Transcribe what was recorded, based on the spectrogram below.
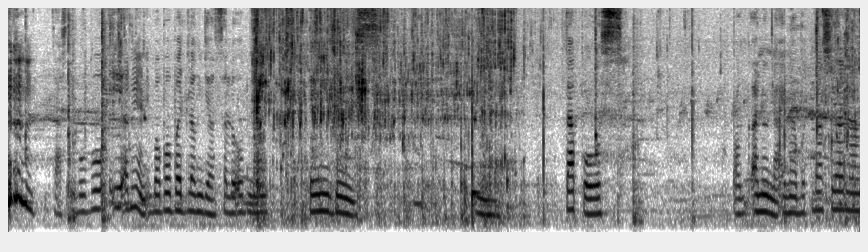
Tapos ibubu, i, ano yan, ibababad lang dyan sa loob ng 10 days. Hmm. Tapos, pag ano na, inabot na siya ng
